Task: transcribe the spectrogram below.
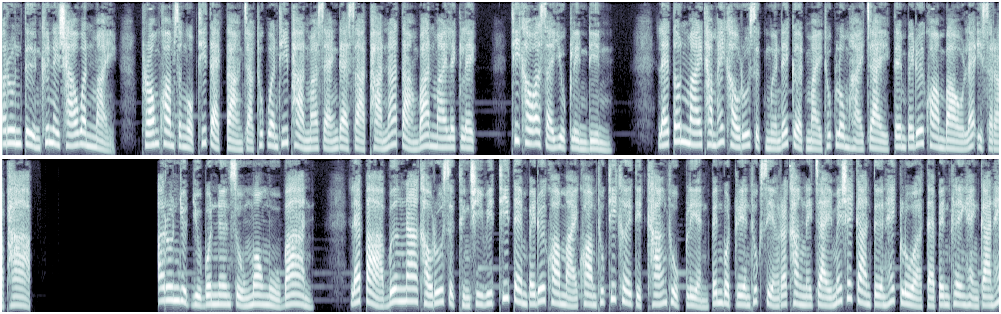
อรุณตื่นขึ้นในเช้าวันใหม่ พร้อมความสงบที่แตกต่างจากทุกวันที่ผ่านมาแสงแดดสาดผ่านหน้าต่างบ้านไม้เล็กๆ ที่เขาอาศัยอยู่กลิ่นดิน และต้นไม้ทำให้เขารู้สึกเหมือนได้เกิดใหม่ทุกลมหายใจเต็มไปด้วยความเบาและอิสรภาพ อรุณหยุดอยู่บนเนินสูงมองหมู่บ้าน และป่าเบื้องหน้าเขารู้สึกถึงชีวิตที่เต็มไปด้วยความหมายความทุกข์ที่เคยติดค้างถูกเปลี่ยน เป็นบทเรียนทุกเสียงระฆังในใจไม่ใช่การเตือนให้กลัว แต่เป็นเพลงแห่งการให้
